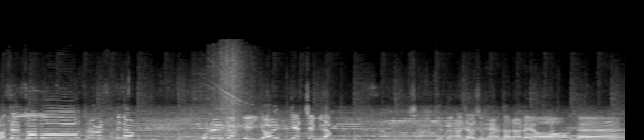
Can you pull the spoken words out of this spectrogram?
러셀 서브 들어갔습니다. 오늘 경기 10개째입니다. 자, 대단하죠, 정말. 대단하네요. 네.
